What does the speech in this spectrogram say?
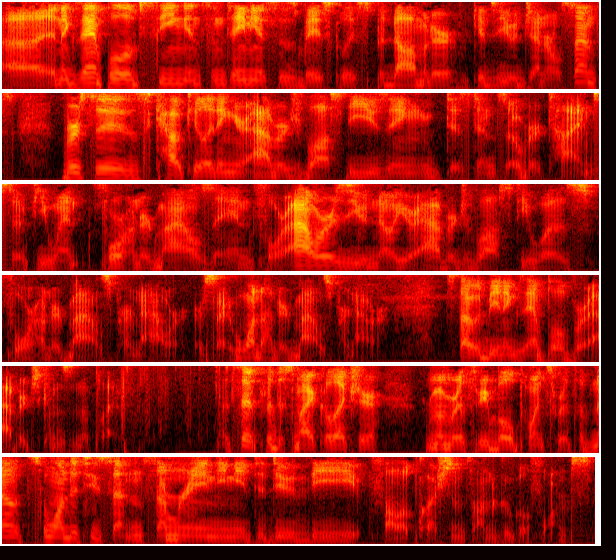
Uh, an example of seeing instantaneous is basically speedometer, gives you a general sense, versus calculating your average velocity using distance over time. So if you went 400 miles in four hours, you know your average velocity was 400 miles per hour, or sorry, 100 miles per hour. So that would be an example of where average comes into play. That's it for this micro lecture. Remember three bullet points worth of notes, a one to two sentence summary, and you need to do the follow-up questions on Google Forms.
